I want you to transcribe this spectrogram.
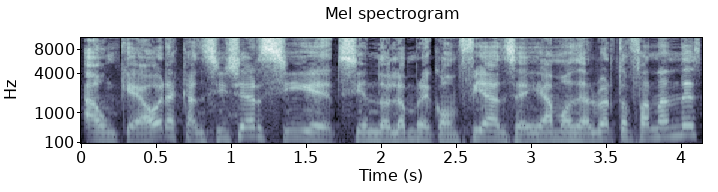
aunque ahora es canciller, sigue siendo el hombre de confianza, digamos, de Alberto Fernández,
